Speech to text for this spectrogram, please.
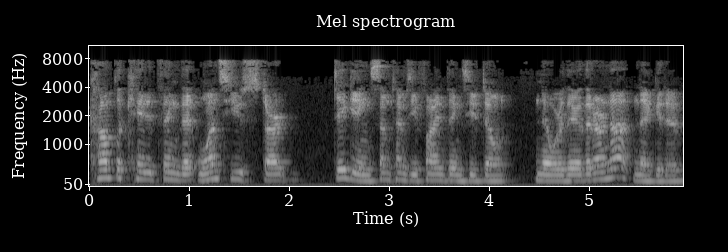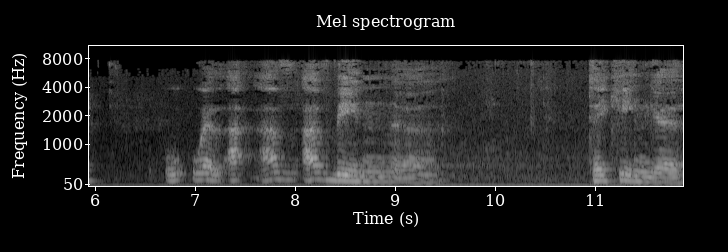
complicated thing that once you start digging, sometimes you find things you don't know are there that are not negative. Well, I, I've I've been uh, taking uh,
